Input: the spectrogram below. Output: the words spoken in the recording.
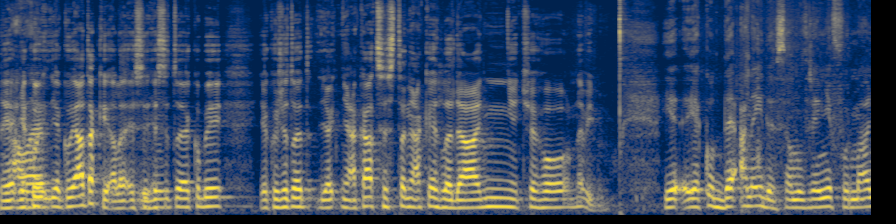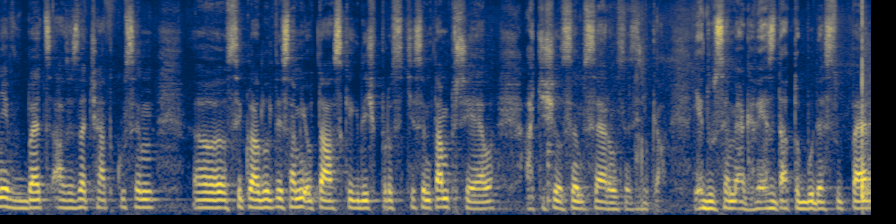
Je, ale... jako, jako já taky, ale jestli, mm-hmm. jestli to je jakoby, jako, že to je nějaká cesta, nějaké hledání něčeho, nevím. Je, jako jde a nejde, samozřejmě formálně vůbec a ze začátku jsem uh, si kladl ty samé otázky, když prostě jsem tam přijel a těšil jsem se a jsem si říkal, jedu sem jak hvězda, to bude super.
